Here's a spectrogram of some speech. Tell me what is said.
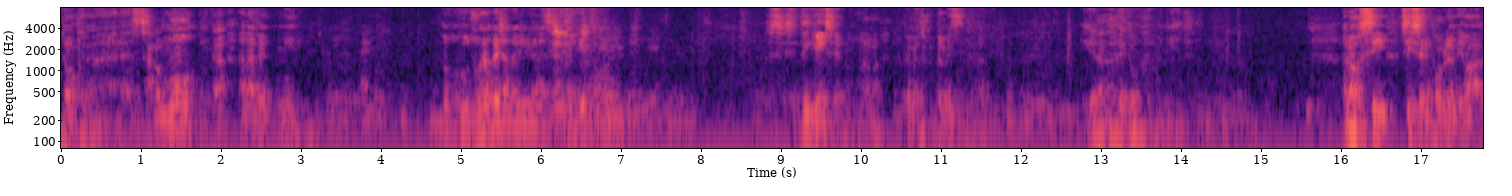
Donc, euh, Salomon donc, hein, en avait mille. Vous, n'avez jamais lu la scène C'est gris, c'est mettre, peut mettre dans la. Il en avait donc mille. Alors si, si c'est le problème, va,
